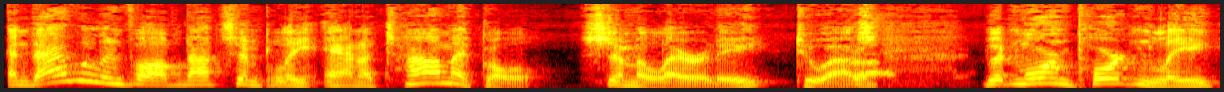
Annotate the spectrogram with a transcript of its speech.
And that will involve not simply anatomical similarity to us, right. but more importantly,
